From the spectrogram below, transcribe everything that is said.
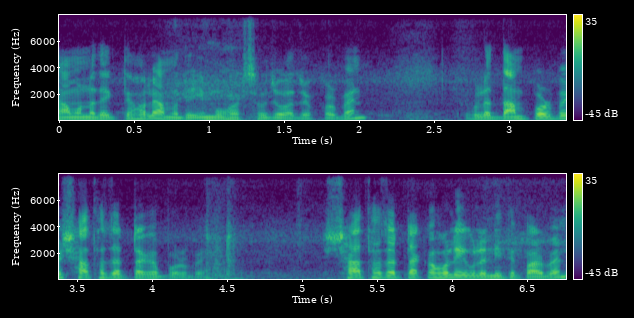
জামাওনা দেখতে হলে আমাদের ইমো হোয়াটসঅ্যাপে যোগাযোগ করবেন। এগুলোর দাম পড়বে সাত হাজার টাকা পড়বে। সাত হাজার টাকা হলে এগুলো নিতে পারবেন।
